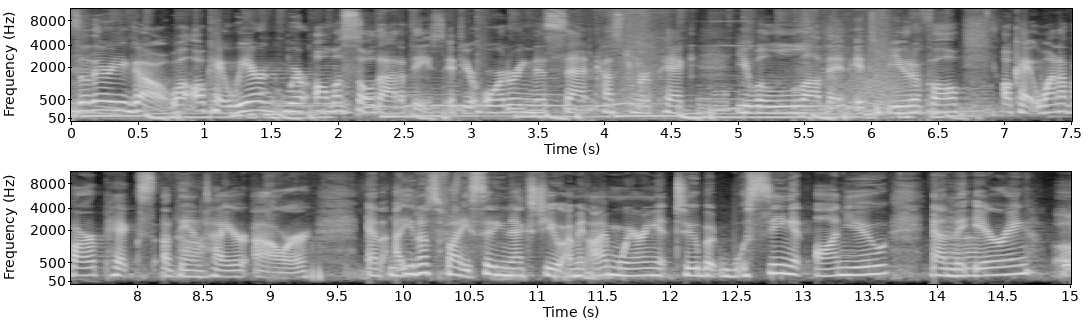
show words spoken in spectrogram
So there you go. Well, okay, we are we're almost sold out of these. If you're ordering this set, customer pick, you will love it. It's beautiful. Okay, one of our picks of the ah. entire hour. And mm you know, it's funny, sitting next to you, I mean, I'm wearing it too, but seeing it on you and yeah. the earring, oh,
